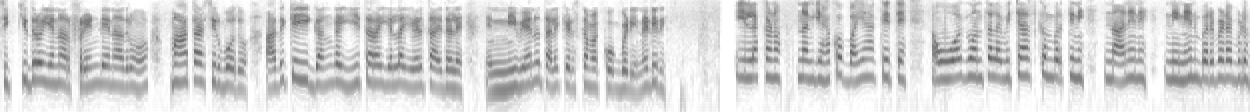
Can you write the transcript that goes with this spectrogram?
ಸಿಕ್ಕಿದ್ರೋ ಏನಾರು ಫ್ರೆಂಡ್ ಏನಾದರೂ ಮಾತಾಡ್ಸಿರ್ಬೋದು. ಅದಕ್ಕೆ ಈ ಗಂಗಾ ಈ ಥರ ಎಲ್ಲ ಹೇಳ್ತಾ ಇದ್ದಾಳೆ. ನೀವೇನು ತಲೆ ಕೆಡಿಸ್ಕೊಂಬಕ್ ಹೋಗ್ಬೇಡಿ. ನಡೀರಿ. ಇಲ್ಲ ಕಣೋ ನನ್ಗೆ ಯಾಕೋ ಭಯ ಆಗ್ತೈತೆ. ಹೋಗಿ ಒಂದ್ಸಲ ವಿಚಾರಿಸ್ಕೊಂಡ್ ಬರ್ತೀನಿ. ನಾನೇನೆ ನೀನೇನು ಬರಬೇಡ ಬಿಡು.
